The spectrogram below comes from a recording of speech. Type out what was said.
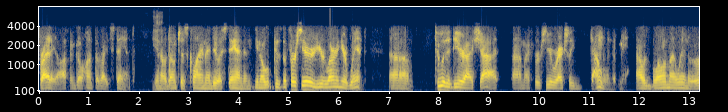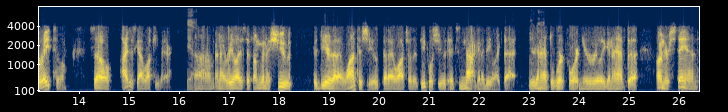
Friday off and go hunt the right stand. Yeah. You know, don't just climb into a stand and you know because the first year you're learning your wind. Um, two of the deer I shot uh, my first year were actually downwind of me. I was blowing my wind right to them. So I just got lucky there. Yeah. Um, and I realized if I'm going to shoot the deer that I want to shoot, that I watch other people shoot, it's not going to be like that. You're going to have to work for it, and you're really going to have to understand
